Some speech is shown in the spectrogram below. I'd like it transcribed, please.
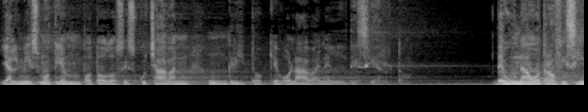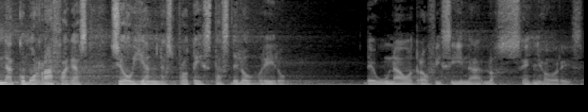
y al mismo tiempo todos escuchaban un grito que volaba en el desierto. De una a otra oficina como ráfagas se oían las protestas del obrero. De una otra oficina los señores,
